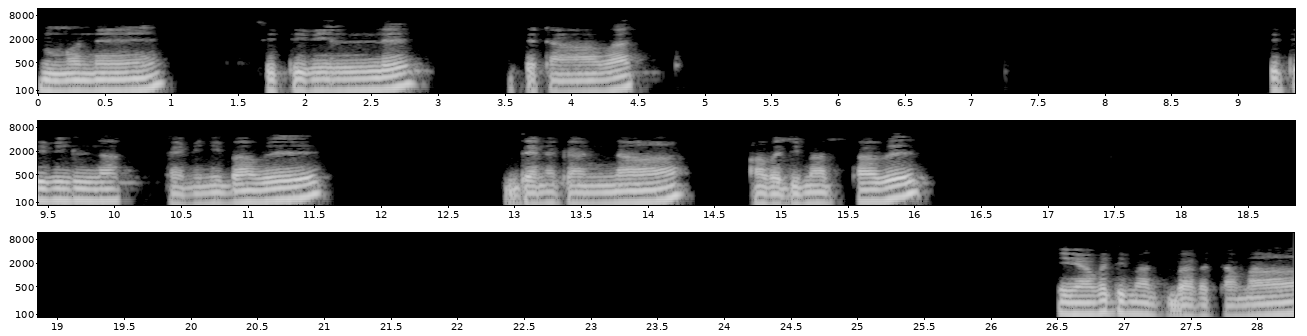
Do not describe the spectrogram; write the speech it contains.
මොන සිටිවිල්ල හිතට ආවත් සිටිවිල්ලක් පැමිණි බව දැනගන්නා අවදිමත් බව ඒ අවදිමත් බව තමා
